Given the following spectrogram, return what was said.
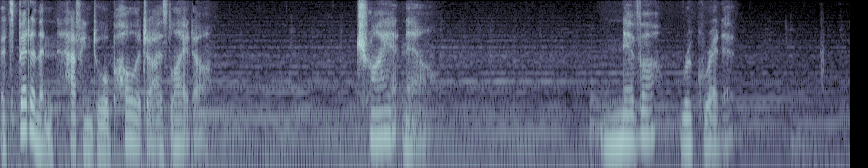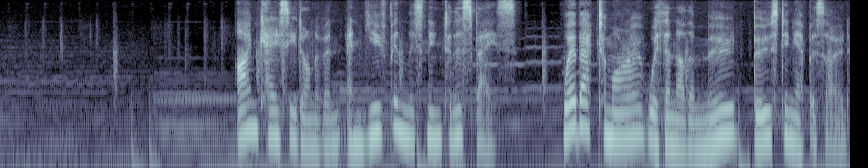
It's better than having to apologise later. Try it now. Never regret it. I'm Casey Donovan, and you've been listening to The Space. We're back tomorrow with another mood boosting episode.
